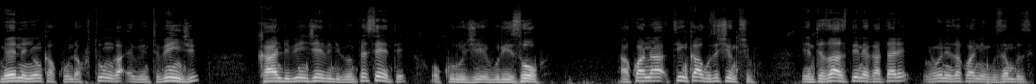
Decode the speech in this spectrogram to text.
mbwenu nyowe nkakunda kutunga ebintu bingi kandi bingi ebi nibimpa sente okurugi buri izooba ahakuba na- tinkaguza ekintu kimwe ente zaba zitiine katare nyowe ninza kuba ninguza embuzi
